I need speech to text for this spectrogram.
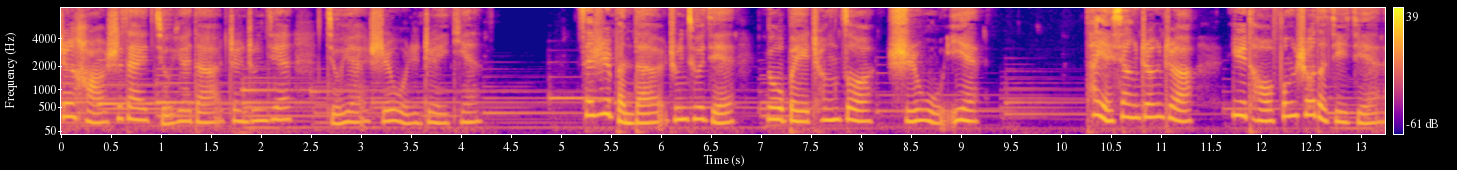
正好是在九月的正中间，九月十五日这一天，在日本的中秋节。又被称作十五夜，它也象征着芋头丰收的季节，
